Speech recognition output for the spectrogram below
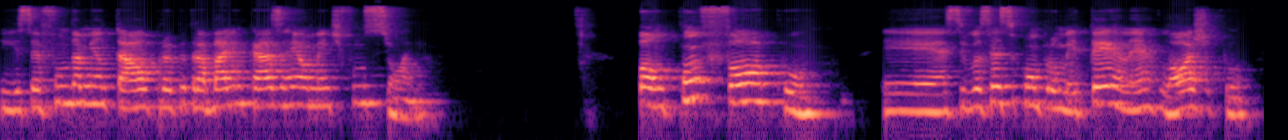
E isso é fundamental para que o trabalho em casa realmente funcione. Bom, com foco, é, se você se comprometer, né, lógico,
